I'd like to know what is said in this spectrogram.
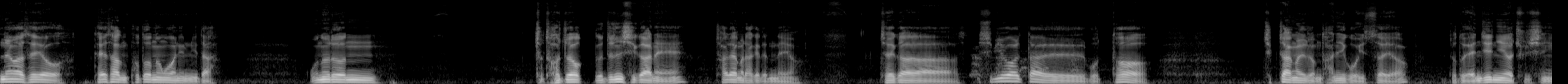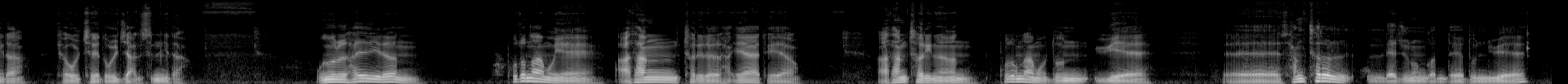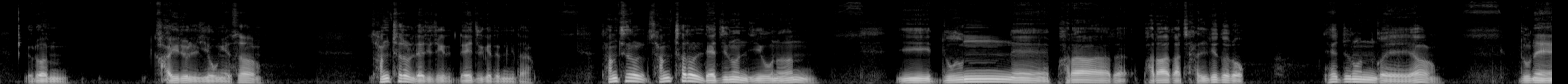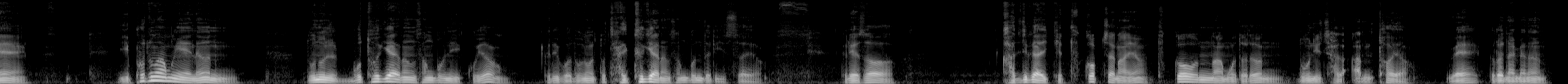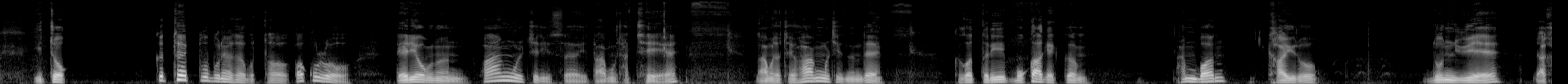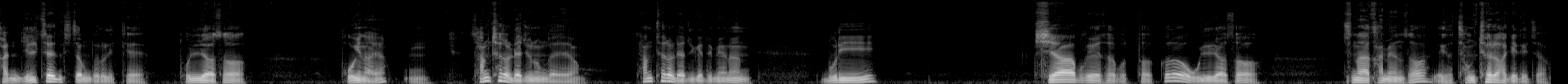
안녕하세요. 대산 포도농원입니다. 오늘은 저- 저녁 늦은 시간에 촬영을 하게 됐네요. 제가 12월 달부터 직장을 좀 다니고 있어요. 저도 엔지니어 출신이라 겨울철에 놀지 않습니다. 오늘 할 일은 포도나무에 아상 처리를 해야 돼요. 아상 처리는 포도나무 눈 위에 에, 상처를 내주는 건데 눈 위에 이런 가위를 이용해서 상처를 내주게, 내주게 됩니다. 상처를 상처를 내주는 이유는 이 눈에 발아 발아가 잘리도록 해주는 거예요. 눈에 이 포도나무에는 눈을 못 트게 하는 성분이 있고요. 그리고 눈을 또 잘 트게 하는 성분들이 있어요. 그래서 가지가 이렇게 두껍잖아요. 두꺼운 나무들은 눈이 잘 안 터요. 왜 그러냐면은 이쪽 끝에 부분에서부터 거꾸로 내려오는 화학물질이 있어요. 이 나무 자체에 나무 자체에 화학물질이 있는데 그것들이 못 가게끔 한번 가위로 눈 위에 약 한 1cm 정도를 이렇게 돌려서 보이나요? 음. 상처를 내주는 거예요. 상처를 내주게 되면은 물이 지하부에서부터 끌어올려서 지나가면서 여기서 정체를 하게 되죠.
